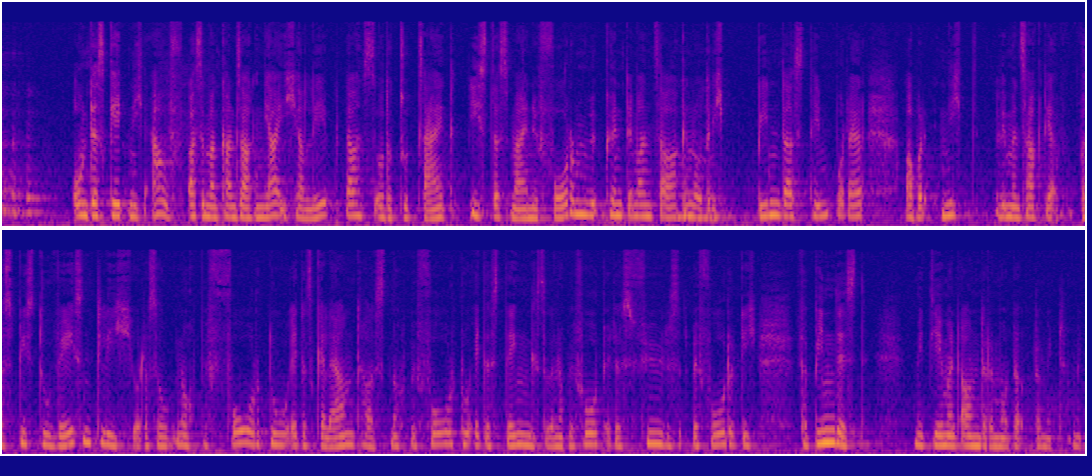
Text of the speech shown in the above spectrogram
und das geht nicht auf. Also man kann sagen, ja, ich erlebe das oder zurzeit ist das meine Form, könnte man sagen, mhm. oder ich bin das temporär, aber nicht, wenn man sagt, ja, was bist du wesentlich oder so, noch bevor du etwas gelernt hast, noch bevor du etwas denkst oder noch bevor du etwas fühlst, oder bevor du dich verbindest mit jemand anderem oder, oder mit, mit,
